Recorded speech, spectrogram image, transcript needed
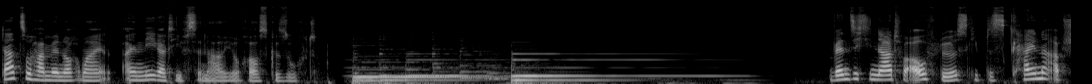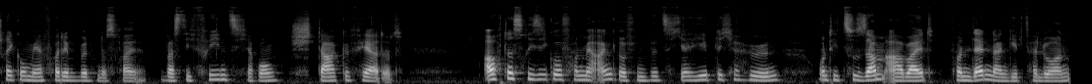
Dazu haben wir noch mal ein Negativszenario rausgesucht. Wenn sich die NATO auflöst, gibt es keine Abschreckung mehr vor dem Bündnisfall, was die Friedenssicherung stark gefährdet. Auch das Risiko von mehr Angriffen wird sich erheblich erhöhen und die Zusammenarbeit von Ländern geht verloren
